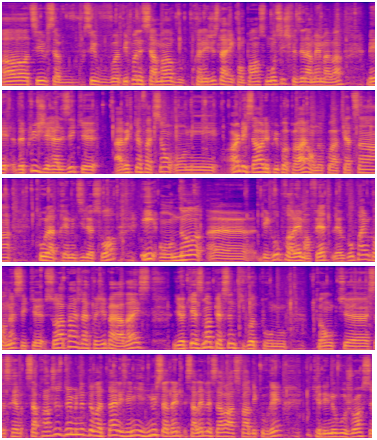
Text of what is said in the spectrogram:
oh, tu sais, vous, vous votez pas nécessairement, vous prenez juste la récompense. Moi aussi, je faisais la même avant. Mais depuis, j'ai réalisé que avec la faction, on est un des serveurs les plus populaires. On a quoi, 400 pour l'après-midi, le soir. Et on a euh, des gros problèmes en fait. Le gros problème qu'on a, c'est que sur la page d'RPG Paradise, il y a quasiment personne qui vote pour nous. Donc, euh, ça, prend juste deux minutes de votre temps, les amis. Et nous, ça aide, le serveur à se faire découvrir que des nouveaux joueurs se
